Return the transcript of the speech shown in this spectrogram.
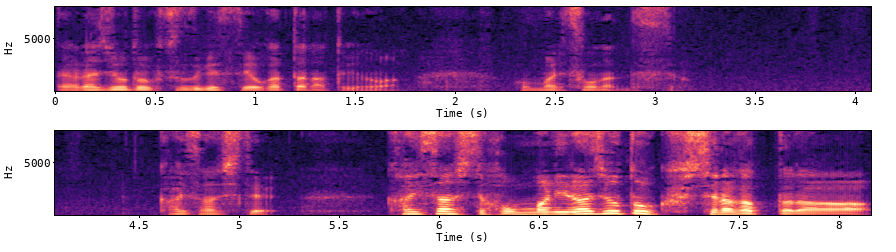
ラジオトーク続けててよかったなというのは、ほんまにそうなんですよ。解散して、解散してほんまにラジオトークしてなかったら、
